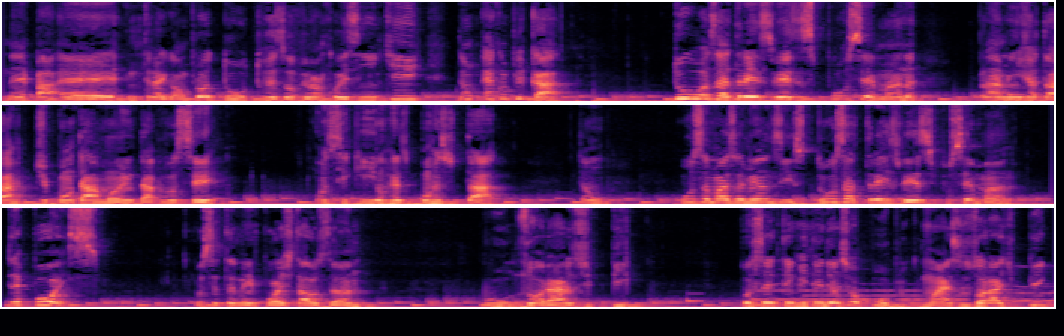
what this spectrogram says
né, é, entregar um produto, resolver uma coisinha aqui. Então é complicado. Duas a três vezes por semana, para mim já tá de bom tamanho, dá para você conseguir um bom resultado. Então, usa mais ou menos isso, duas a três vezes por semana. Depois, você também pode estar usando os horários de pico. Você tem que entender o seu público, mas os horários de pico,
